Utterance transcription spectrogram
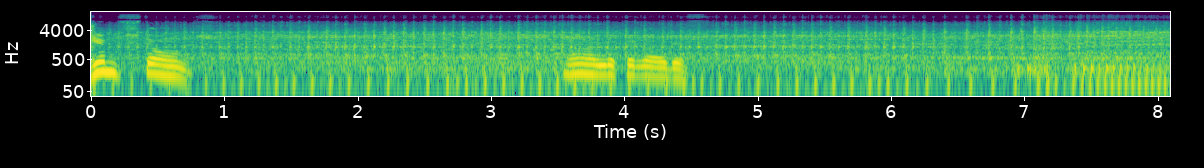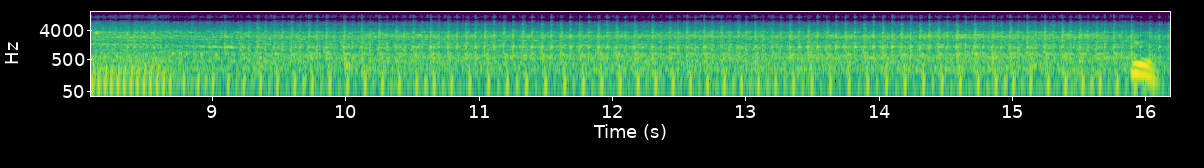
Gemstones. Oh, look at all this. Phew.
